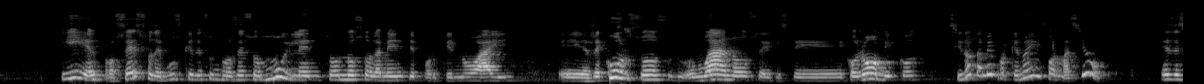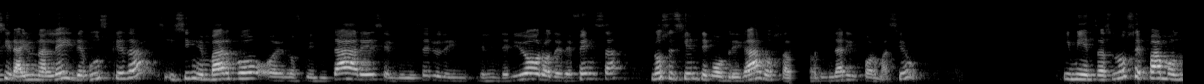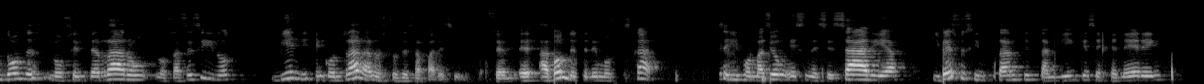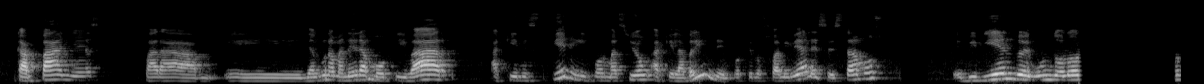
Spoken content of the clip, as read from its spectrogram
Y el proceso de búsqueda es un proceso muy lento, no solamente porque no hay eh, recursos humanos, este, económicos, sino también porque no hay información. Es decir, hay una ley de búsqueda y sin embargo eh, los militares, el Ministerio del Interior o de Defensa no se sienten obligados a brindar información. Y mientras no sepamos dónde los enterraron los asesinos, bien encontrar a nuestros desaparecidos, o sea, eh, a dónde tenemos que buscar. Esa información es necesaria y por eso es importante también que se generen campañas para, eh, de alguna manera, motivar a quienes tienen información a que la brinden, porque los familiares estamos eh, viviendo en un dolor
